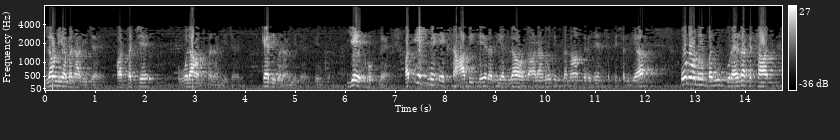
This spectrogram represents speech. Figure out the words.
لونڈیاں بنا لی جائیں، اور بچے غلام بنا لیے جائیں۔ قیدی بنا لیے جائیں ان کو۔ یہ حکم ہے۔ اور اس میں ایک صحابی تھے رضی اللہ تعالیٰ عنہ، جن کا نام میرے ذہن سے پھسل گیا۔ انہوں نے بنو قریضہ کے ساتھ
